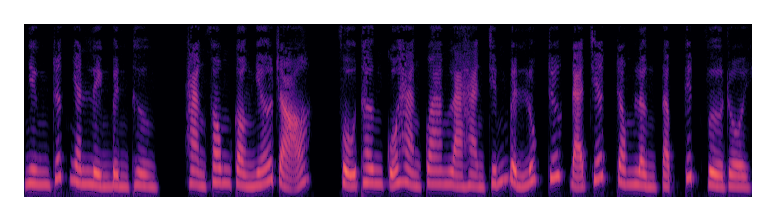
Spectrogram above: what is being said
nhưng rất nhanh liền bình thường. Hàng Phong còn nhớ rõ, phụ thân của Hàng Quang là Hàng Chính Bình lúc trước đã chết trong lần tập kích vừa rồi.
